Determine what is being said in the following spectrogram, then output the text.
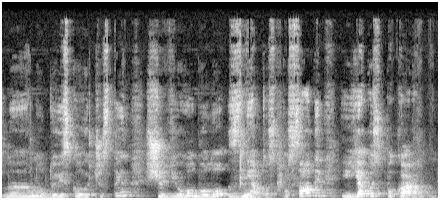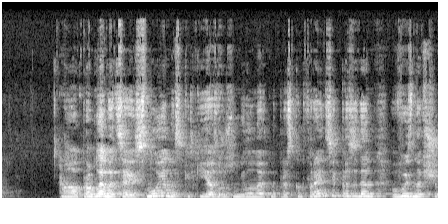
ну, до військових частин, щоб його було знято з посади і якось покарано. Проблема ця існує, наскільки я зрозуміла, навіть на прес-конференції президент визнав, що,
